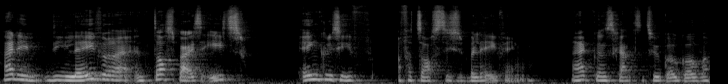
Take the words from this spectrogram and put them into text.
Hè? Die, die leveren een tastbaar iets, inclusief een fantastische beleving. Kunst gaat natuurlijk ook over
